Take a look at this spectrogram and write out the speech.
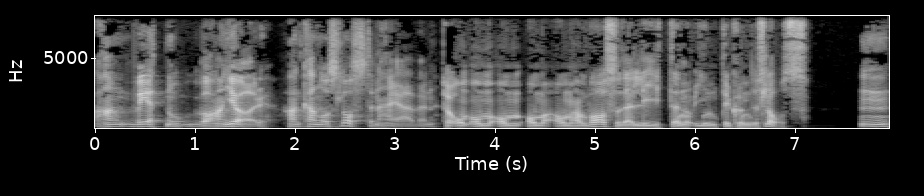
Han vet nog vad han gör. Han kan nog slåss den här jäveln. För om, om, om, om, om han var så där liten och inte kunde slåss, Mm.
